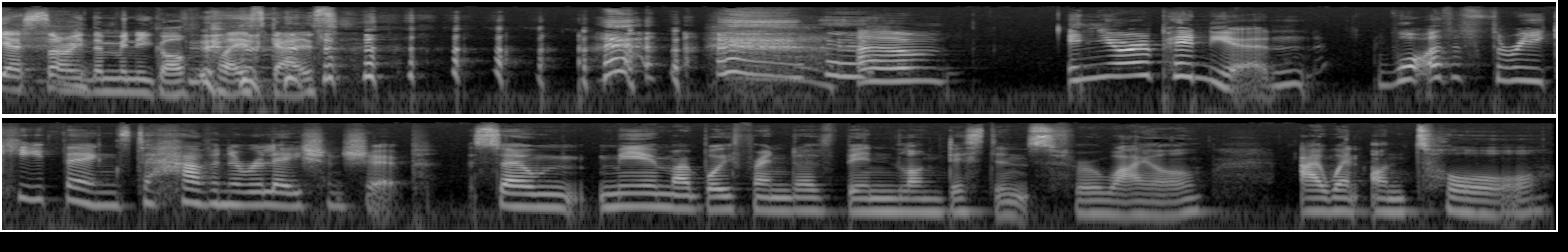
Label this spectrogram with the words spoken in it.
yes, sorry, the mini golf place, guys. Um, in your opinion, what are the three key things to have in a relationship? So me and my boyfriend have been long distance for a while. I went on tour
